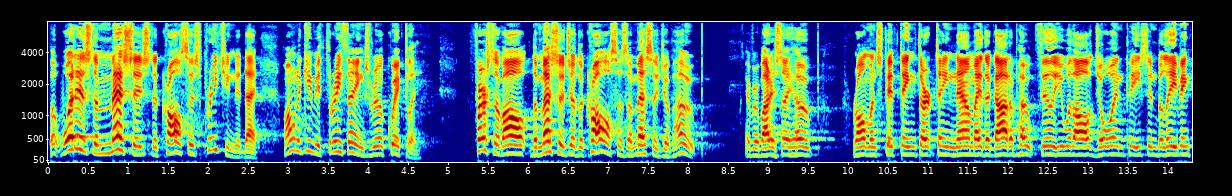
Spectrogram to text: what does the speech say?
But what is the message the cross is preaching today? Well, I want to give you three things real quickly. First of all, the message of the cross is a message of hope. Everybody say hope. Romans 15, 13. Now may the God of hope fill you with all joy and peace in believing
